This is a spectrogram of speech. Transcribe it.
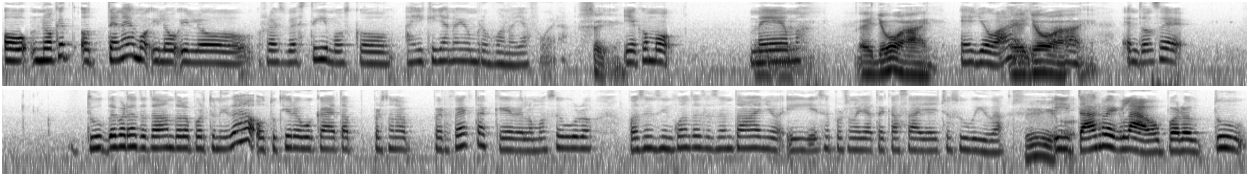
o no que o tenemos y lo y lo resvestimos con ay que ya no hay hombres buenos allá afuera Sí. y es como ma'am Eh, yo hay. ellos hay Ellos hay. entonces tú de verdad te estás dando la oportunidad o tú quieres buscar a esta persona perfecta que de lo más seguro pasen 50 60 años y esa persona ya te casa y ha hecho su vida Sí. y o- está arreglado pero tú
